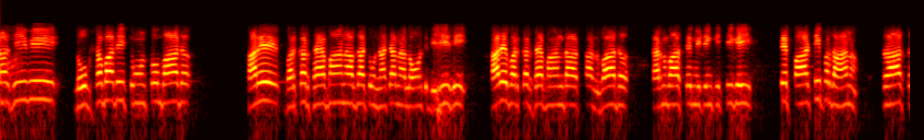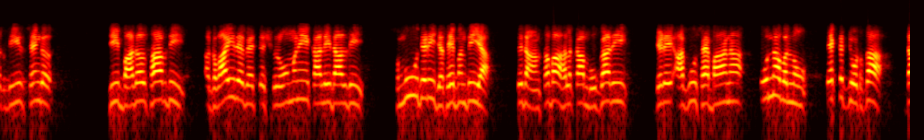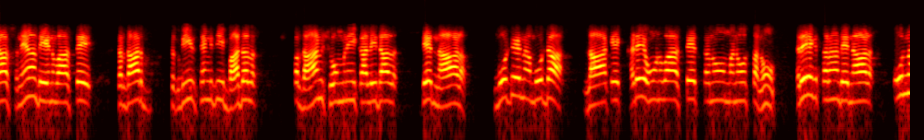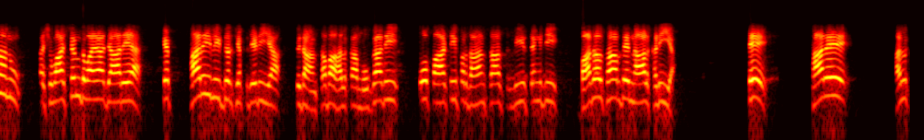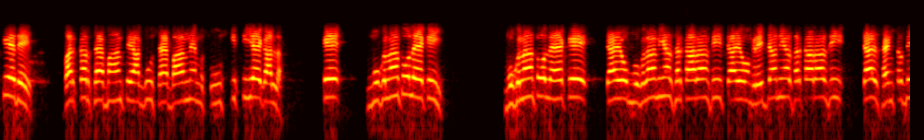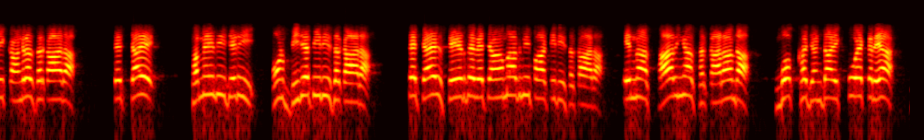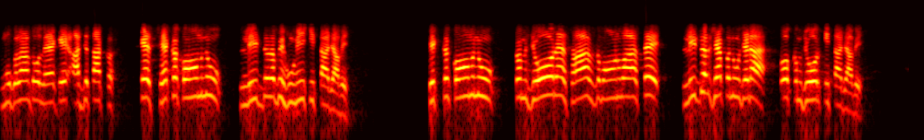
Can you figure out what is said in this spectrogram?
ਦਾ ਸੀ ਵੀ ਲੋਕ ਸਭਾ ਦੀ ਚੋਣ ਤੋਂ ਬਾਅਦ ਸਾਰੇ ਵਰਕਰ ਸਹਿਬਾਨ ਆਪਦਾ ਝੋਨਾ ਝਾਨਾ ਲਾਉਣ 'ਚ ਬਿਜ਼ੀ ਸੀ। ਸਾਰੇ ਵਰਕਰ ਸਹਿਬਾਨ ਦਾ ਧੰਨਵਾਦ ਕਰਨ ਵਾਸਤੇ ਮੀਟਿੰਗ ਕੀਤੀ ਗਈ ਤੇ ਪਾਰਟੀ ਪ੍ਰਧਾਨ ਸਰਦਾਰ ਸੁਖਬੀਰ ਸਿੰਘ ਜੀ ਬਾਦਲ ਸਾਹਿਬ ਦੀ ਅਗਵਾਈ ਦੇ ਵਿੱਚ ਸ਼੍ਰੋਮਣੀ ਅਕਾਲੀ ਦਲ ਦੀ ਸਮੂਹ ਜਿਹੜੀ ਜਥੇਬੰਦੀ ਆ, ਵਿਧਾਨ ਸਭਾ ਹਲਕਾ ਮੋਗਾ ਦੀ ਜਿਹੜੇ ਆਗੂ ਸਹਿਬਾਨ ਆ, ਉਹਨਾਂ ਵੱਲੋਂ ਇੱਕ ਜੁਟਦਾ ਦਾ ਸੁਨੇਹਾ ਦੇਣ ਵਾਸਤੇ ਸਰਦਾਰ ਸੁਖਬੀਰ ਸਿੰਘ ਜੀ ਬਾਦਲ, ਪ੍ਰਧਾਨ ਸ਼੍ਰੋਮਣੀ ਅਕਾਲੀ ਦਲ ਦੇ ਨਾਲ ਮੋਢੇ ਨਾਲ ਮੋਢਾ ਲਾ ਕੇ ਖੜੇ ਹੋਣ ਵਾਸਤੇ ਤਨੋ ਮਨੋ ਧਨੋ ਹਰੇਕ ਤਰ੍ਹਾਂ ਦੇ ਨਾਲ ਉਹਨਾਂ ਨੂੰ ਅਸ਼ਵਾਸਨ ਦਵਾਇਆ ਜਾ ਰਿਹਾ ਕਿ ਸਾਰੀ ਲੀਡਰਸ਼ਿਪ ਜਿਹੜੀ ਆ ਵਿਧਾਨ ਸਭਾ ਹਲਕਾ ਮੋਗਾ ਦੀ, ਉਹ ਪਾਰਟੀ ਪ੍ਰਧਾਨ ਸਾਹਿਬ ਸੁਖਬੀਰ ਸਿੰਘ ਜੀ ਬਾਦਲ ਸਾਹਿਬ ਦੇ ਨਾਲ ਖੜੀ ਆ। ਤੇ ਸਾਰੇ ਹਲਕੇ ਦੇ ਵਰਕਰ ਸਹਿਬਾਨ ਤੇ ਆਗੂ ਸਹਿਬਾਨ ਨੇ ਮਹਿਸੂਸ ਕੀਤੀ ਹੈ ਇਹ ਗੱਲ ਕਿ ਮੁਗਲਾਂ ਤੋਂ ਲੈ ਕੇ ਹੀ, ਮੁਗਲਾਂ ਤੋਂ ਲੈ ਕੇ ਚਾਹੇ ਉਹ ਮੁਗਲਾਂ ਦੀਆਂ ਸਰਕਾਰਾਂ ਸੀ, ਚਾਹੇ ਉਹ ਅੰਗਰੇਜ਼ਾਂ ਦੀਆਂ ਸਰਕਾਰਾਂ ਸੀ, ਚਾਹੇ ਸੈਂਟਰ ਦੀ ਕਾਂਗਰਸ ਸਰਕਾਰ ਆ, ਤੇ ਚਾਹੇ ਸਮੇਂ ਦੀ ਜਿਹੜੀ ਹੁਣ ਬੀਜੇਪੀ ਦੀ ਸਰਕਾਰ ਆ, ਤੇ ਚਾਹੇ ਸਟੇਟ ਦੇ ਵਿੱਚ ਆਮ ਆਦਮੀ ਪਾਰਟੀ ਦੀ ਸਰਕਾਰ ਆ, ਇਹਨਾਂ ਸਾਰੀਆਂ ਸਰਕਾਰਾਂ ਦਾ ਮੁੱਖ ਏਜੰਡਾ ਇੱਕੋ ਇੱਕ ਰਿਹਾ, ਮੁਗਲਾਂ ਤੋਂ ਲੈ ਕੇ ਅੱਜ ਤੱਕ ਕਿ ਸਿੱਖ ਕੌਮ ਨੂੰ ਲੀਡਰ ਵਿਹੂਣੀ ਕੀਤਾ ਜਾਵੇ। ਸਿੱਖ ਕੌਮ ਨੂੰ ਕਮਜ਼ੋਰ ਅਹਿਸਾਸ ਦਿਵਾਉਣ ਵਾਸਤੇ ਲੀਡਰਸ਼ਿਪ ਨੂੰ ਜਿਹੜਾ ਉਹ ਕਮਜ਼ੋਰ ਕੀਤਾ ਜਾਵੇ।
